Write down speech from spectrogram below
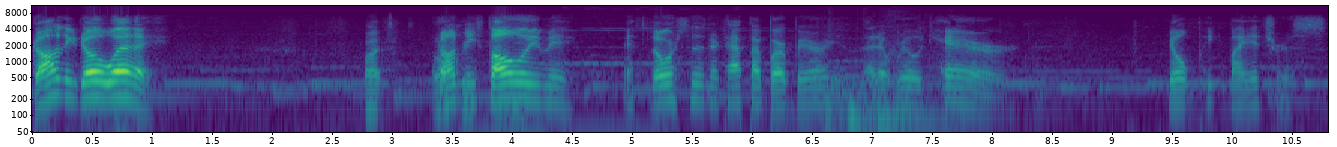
Gandhi, go away. What? Gandhi's following me. If Thorson are attacked by barbarians, I don't really care. You don't pique my interest.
